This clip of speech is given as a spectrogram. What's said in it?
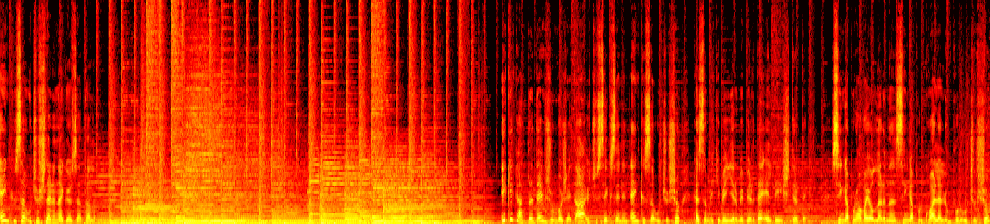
en kısa uçuşlarına göz atalım. İki katlı dev jumbojet A380'in en kısa uçuşu Kasım 2021'de el değiştirdi. Singapur Hava Yolları'nın Singapur Kuala Lumpur uçuşu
